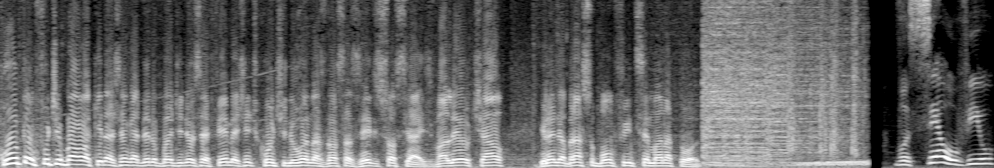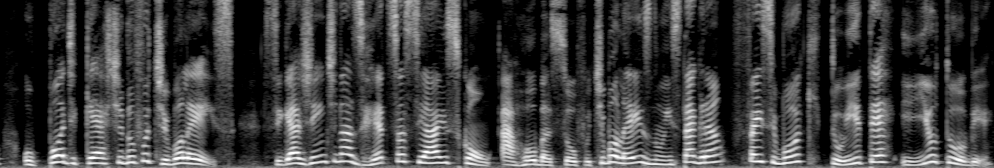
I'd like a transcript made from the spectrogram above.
Curtam futebol aqui na Jangadeiro Band News FM. A gente continua nas nossas redes sociais. Valeu, tchau. Grande abraço, bom fim de semana a todos. Você ouviu o podcast do Futebolês. Siga a gente nas redes sociais com arroba soufutebolês no Instagram, Facebook, Twitter e YouTube.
